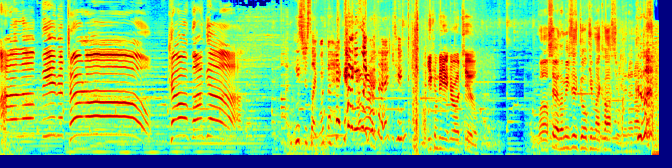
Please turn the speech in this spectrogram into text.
I love being a turtle! Cowabunga! He's just like, what the heck? He's like, what the heck, dude? You can be a hero too. Well, sir, let me just go get my costume and then I'll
